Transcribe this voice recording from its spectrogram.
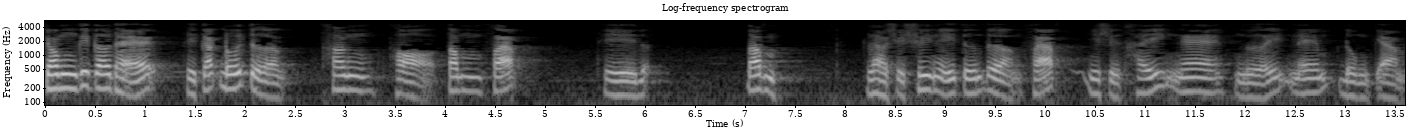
Trong cái cơ thể thì các đối tượng thân, thọ, tâm, pháp thì tâm là sự suy nghĩ tưởng tượng, pháp như sự thấy, nghe, ngửi, nếm đùng chạm,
